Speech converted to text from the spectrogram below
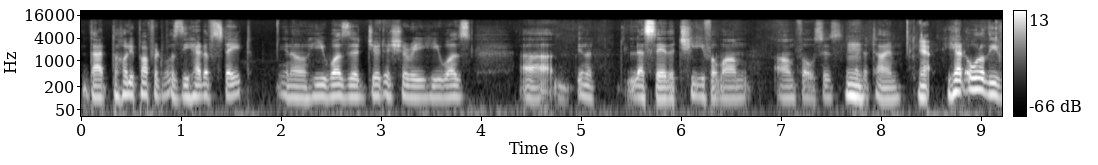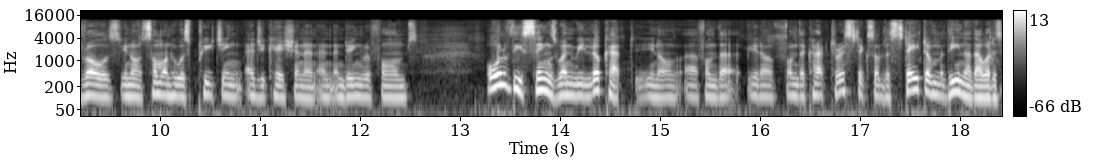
that the Holy Prophet was the head of state. You know, he was the judiciary. He was, uh, you know, let's say the chief of armed armed forces Hmm. at the time. Yeah. He had all of these roles. You know, someone who was preaching education and, and, and doing reforms. All of these things, when we look at, you know, uh, from the, you know, from the characteristics of the state of Medina that was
